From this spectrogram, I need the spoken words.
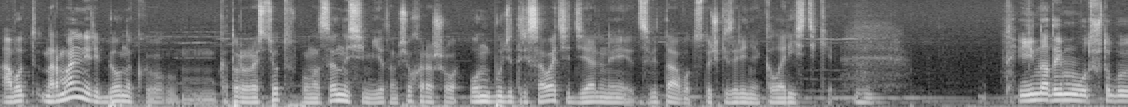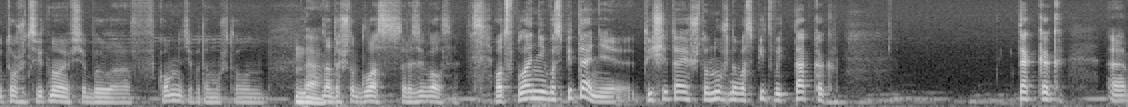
А вот нормальный ребенок, м, который растет в полноценной семье, там все хорошо, он будет рисовать идеальные цвета, вот с точки зрения колористики. И надо ему вот, чтобы тоже цветное все было в комнате, потому что он Да. надо, чтобы глаз развивался. Вот в плане воспитания, ты считаешь, что нужно воспитывать так, как так как э,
